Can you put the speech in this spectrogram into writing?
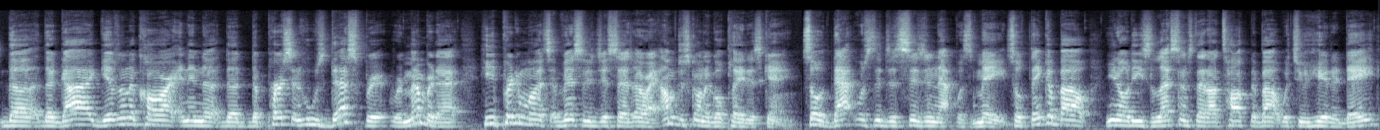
the the guy gives them a card and then the, the, the person who's desperate, remember that, he pretty much eventually just says, all right, I'm just gonna go play this game. So that was the decision that was made. So think about, you know, these lessons that I talked about with you here today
